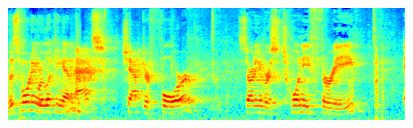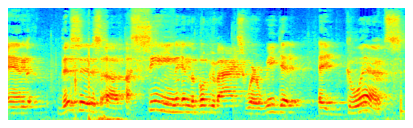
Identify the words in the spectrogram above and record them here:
This morning we're looking at Acts chapter 4, starting in verse 23. And this is a, a, scene in the book of Acts where we get a glimpse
